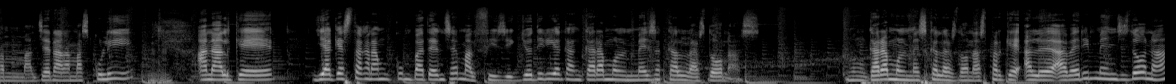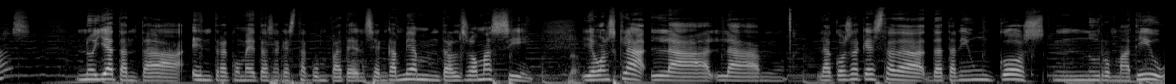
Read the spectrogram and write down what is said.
amb el gènere masculí, Mhm. en el que hi ha aquesta gran competència amb el físic. Jo diria que encara molt més que en les dones. Encara molt més que les dones, perquè al haver-hi menys dones no hi ha tanta, entre cometes, aquesta competència. En canvi, entre els homes sí. I llavors, clar, la, la, la cosa aquesta de, de tenir un cos normatiu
